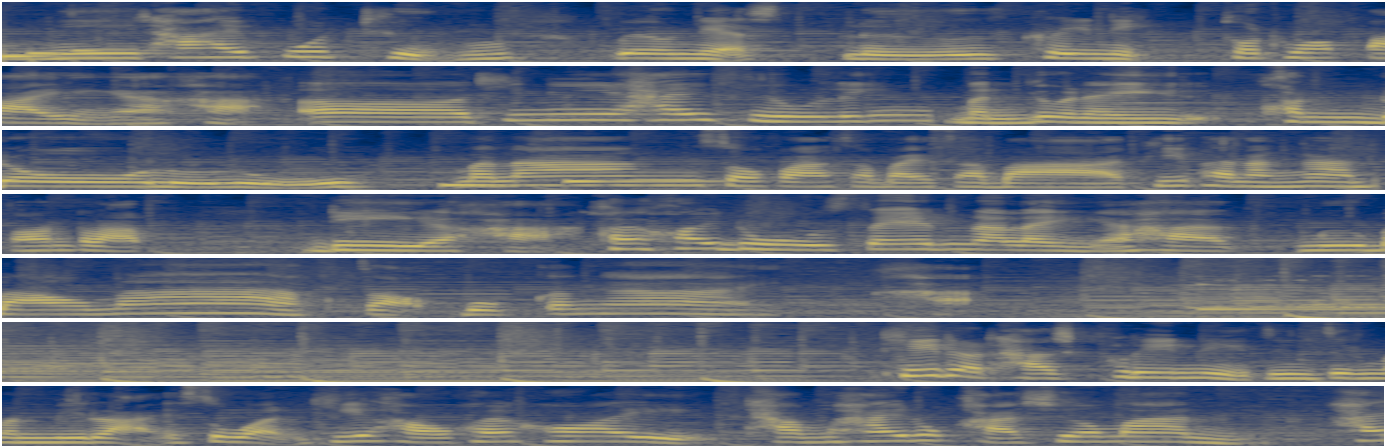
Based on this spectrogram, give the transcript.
มนี่ถ้าให้พูดถึงเวลเนสหรือคลินิกทั่วๆไปอย่างเงี้ยค่ะ เอ่อที่นี่ให้ฟีลลิ่งเหมือนอยู่ในคอนโดหรูๆ มานั่งโซฟาสบายๆ พี่พนักงงานต้อนรับดีอะค่ะ ค่อยๆดูเส้นอะไรอย่างเงี้ยค่ะ มือเบามาก เจาะปุ๊บก็ง่ายค่ะ ที่ The Touch Clinic จริง ๆ มันมีหลายส่วนที่เขาค่อยๆทำให้ลูกค้าเชื่อมั่น ให้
